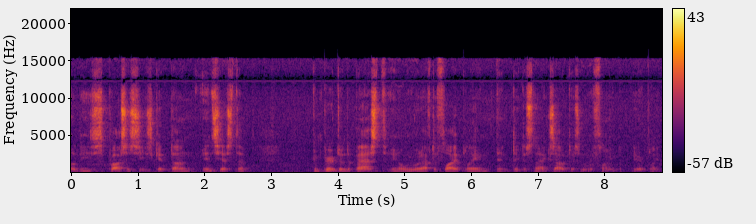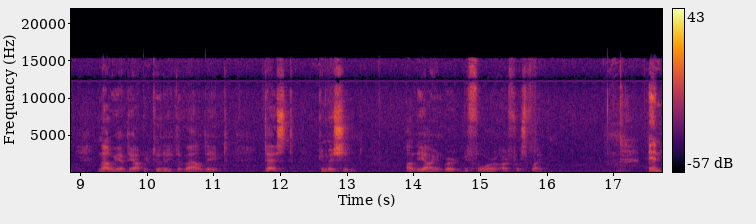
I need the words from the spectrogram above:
of these processes get done in CIASTA. Compared to the past, you know, we would have to fly a plane and take the snags out as we were flying the airplane. Now we have the opportunity to validate, test, commission on the Iron Bird before our first flight. And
